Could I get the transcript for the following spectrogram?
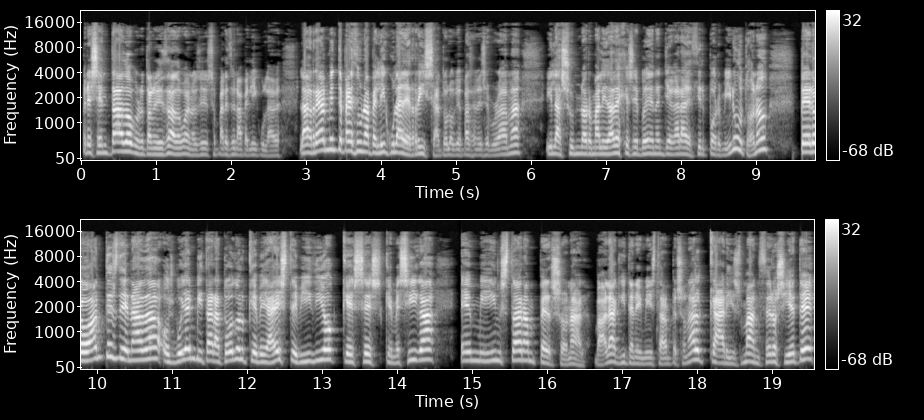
presentado, protagonizado, bueno, sí, eso parece una película. La, realmente parece una película de risa todo lo que pasa en ese programa y las subnormalidades que se pueden llegar a decir por minuto, ¿no? Pero antes de nada, os voy a invitar a todo el que vea este vídeo que, se, que me siga en mi Instagram personal, ¿vale? Aquí tenéis mi Instagram personal, carisman07,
